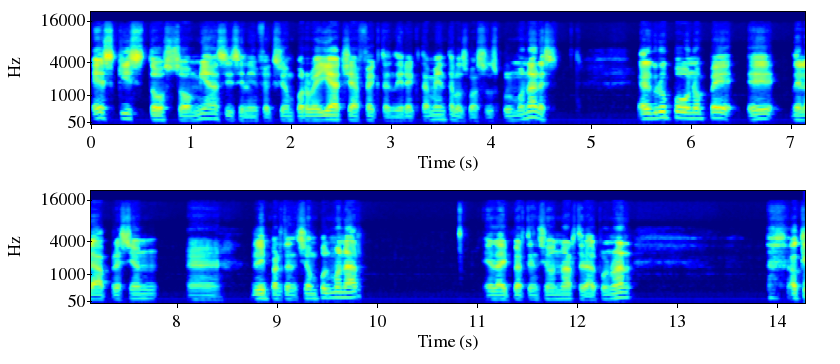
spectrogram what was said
esquistosomiasis y la infección por VIH afectan directamente a los vasos pulmonares. El grupo 1P eh, de la presión eh, de la hipertensión pulmonar, eh, la hipertensión arterial pulmonar, Ok,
